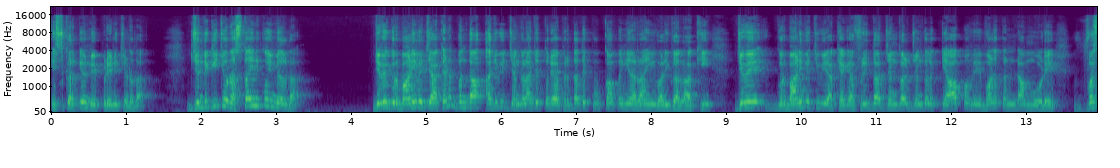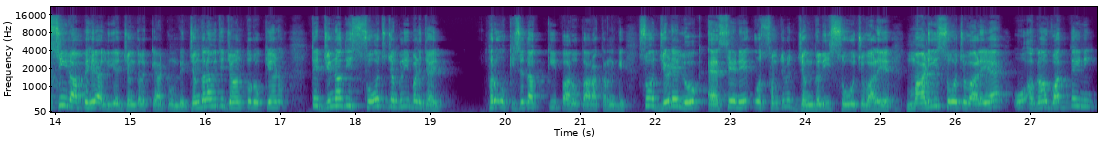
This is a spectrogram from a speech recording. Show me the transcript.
ਇਸ ਕਰਕੇ ਉਹ ਨੇਪੜੇ ਨਹੀਂ ਚੜਦਾ ਜ਼ਿੰਦਗੀ 'ਚੋਂ ਰਸਤਾ ਹੀ ਨਹੀਂ ਕੋਈ ਮਿਲਦਾ। ਜਿਵੇਂ ਗੁਰਬਾਣੀ ਵਿੱਚ ਆਖਿਆ ਨਾ, ਬੰਦਾ ਅਜ ਵੀ ਜੰਗਲਾਂ 'ਚ ਤੁਰਿਆ ਫਿਰਦਾ ਤੇ ਕੂਕਾਂ ਪਈਆਂ ਰਾਹੀਂ ਵਾਲੀ ਗੱਲ ਆਖੀ। ਜਿਵੇਂ ਗੁਰਬਾਣੀ ਵਿੱਚ ਵੀ ਆਖਿਆ ਗਿਆ, ਫਰੀਦਾ ਜੰਗਲ ਜੰਗਲ ਕਿਆ ਭਵੇਂ, ਵਣ ਕੰਡਾ ਮੋੜੇ, ਵਸੀ ਰੱਬ ਹਿਆਲੀਏ ਜੰਗਲ ਕਿਆ ਢੂੰਡੇ। ਜੰਗਲਾਂ ਵਿੱਚ ਜਾਣ ਤੋਂ ਰੋਕਿਆ ਨਾ ਤੇ ਜਿਨ੍ਹਾਂ ਦੀ ਸੋਚ ਜੰਗਲੀ ਬਣ ਜਾਏ, ਫਿਰ ਉਹ ਕਿਸੇ ਦਾ ਕੀ ਪਾਰੋ ਤਾਰਾ ਕਰਨਗੇ? ਸੋ ਜਿਹੜੇ ਲੋਕ ਐਸੇ ਨੇ, ਉਹ ਸਮਝ ਲਓ ਜੰਗਲੀ ਸੋਚ ਵਾਲੇ ਐ, ਮਾੜੀ ਸੋਚ ਵਾਲੇ ਐ, ਉਹ ਅਗਾਹ ਵੱਧਦੇ ਹੀ ਨਹੀਂ।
